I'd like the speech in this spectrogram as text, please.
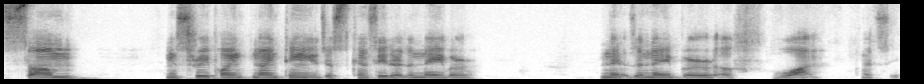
sum in 3.19, you just consider the neighbor, ne- the neighbor of one. Let's see.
